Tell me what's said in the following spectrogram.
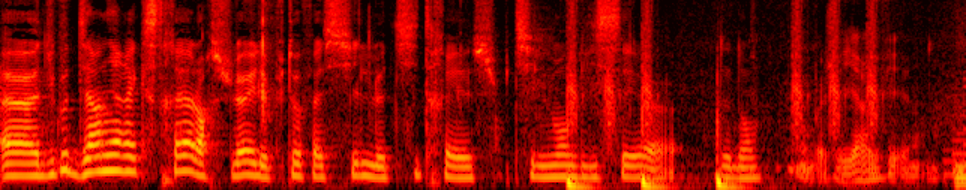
Euh, du coup, dernier extrait. Alors celui-là, il est plutôt facile. Le titre est subtilement glissé euh, dedans. Bon, bah, je vais y arriver. là.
